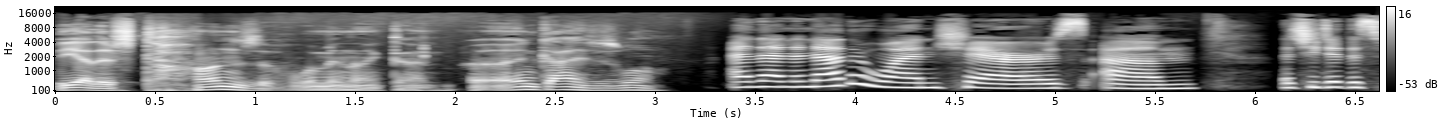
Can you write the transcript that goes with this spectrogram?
yeah there's tons of women like that uh, and guys as well And then another one shares um, that she did this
